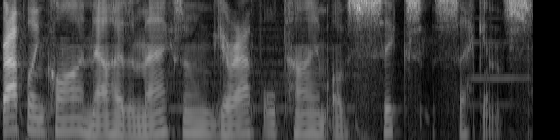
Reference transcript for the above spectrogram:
Grappling Claw now has a maximum grapple time of 6 seconds.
